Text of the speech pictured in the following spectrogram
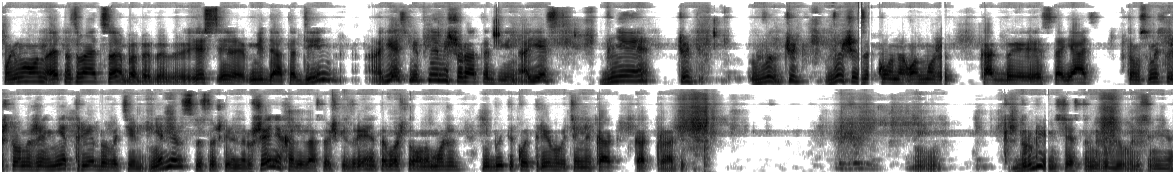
У него он, это называется, есть э, медат один, а есть мипне мишурат один, а есть вне, чуть, чуть выше закона он может как бы стоять том смысле, что он уже не требователь. Не, не с точки зрения нарушения халила, а с точки зрения того, что он может не быть такой требовательный, как, как праведник. Другим, естественно. Если не,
